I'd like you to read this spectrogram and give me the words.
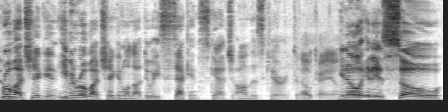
Robot Chicken, even Robot Chicken will not do a second sketch on this character. Okay. Yeah. You know, it is so.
